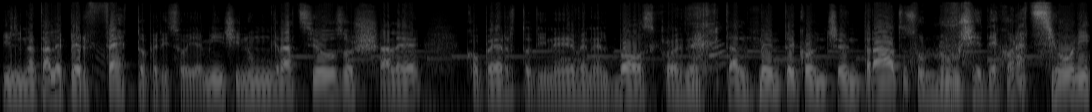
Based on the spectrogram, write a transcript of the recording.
il Natale perfetto per i suoi amici in un grazioso chalet coperto di neve nel bosco ed è talmente concentrato su luci e decorazioni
